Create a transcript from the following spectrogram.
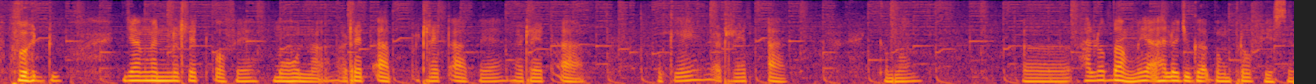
Waduh. Jangan red off ya. Mohon lah, red up, red up ya, red up. Oke, red up. Come on. Eh, halo Bang, ya halo juga Bang Profesor.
